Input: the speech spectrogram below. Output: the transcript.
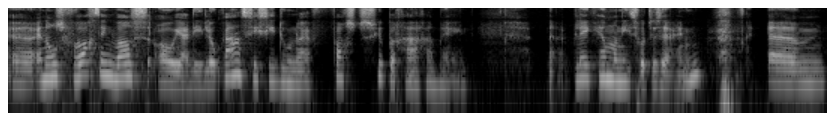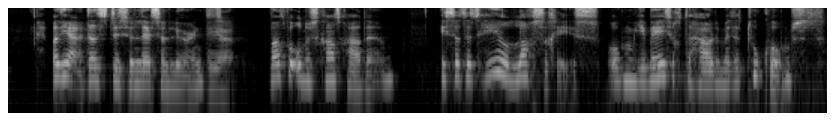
Uh, en onze verwachting was, oh ja, die locaties die doen daar vast super graag aan mee. Nou, het bleek helemaal niet zo te zijn. um, want ja, dat is dus een lesson learned. Ja. Wat we onderschat hadden, is dat het heel lastig is om je bezig te houden met de toekomst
